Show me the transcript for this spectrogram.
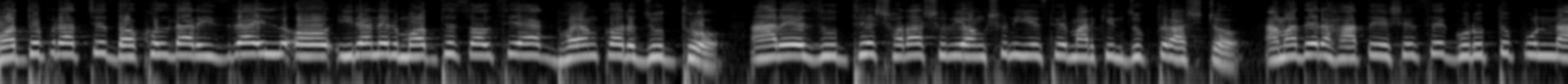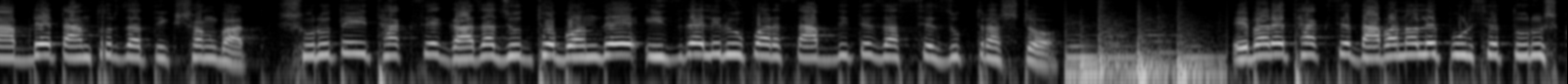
মধ্যপ্রাচ্যে দখলদার ইসরায়েল ও ইরানের মধ্যে চলছে এক ভয়ঙ্কর যুদ্ধ। আর এ যুদ্ধে সরাসরি অংশ নিয়েছে মার্কিন যুক্তরাষ্ট্র। আমাদের হাতে এসেছে গুরুত্বপূর্ণ আপডেট আন্তর্জাতিক সংবাদ। শুরুতেই থাকছে গাজা যুদ্ধ বন্ধে ইসরায়েলের উপর চাপ দিতে যাচ্ছে যুক্তরাষ্ট্র। এবারে থাকছে দাবানলে পুড়ছে তুরস্ক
